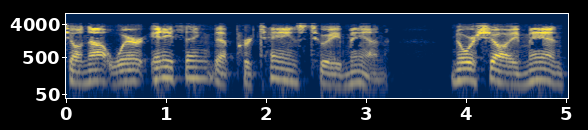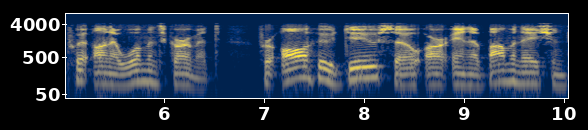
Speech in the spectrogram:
shall not wear anything that pertains to a man, nor shall a man put on a woman's garment, for all who do so are an abomination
